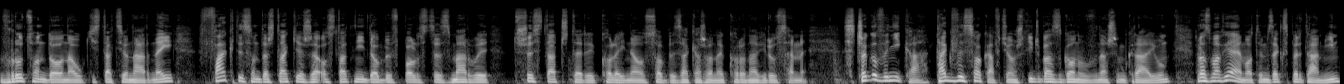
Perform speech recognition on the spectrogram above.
wrócą do nauki stacjonarnej. Fakty są też takie, że ostatniej doby w Polsce zmarły 304 kolejne osoby zakażone koronawirusem. Z czego wynika tak wysoka wciąż liczba zgonów w naszym kraju? Rozmawiałem o tym z ekspertami,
